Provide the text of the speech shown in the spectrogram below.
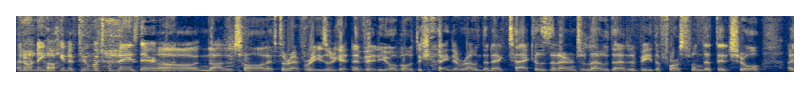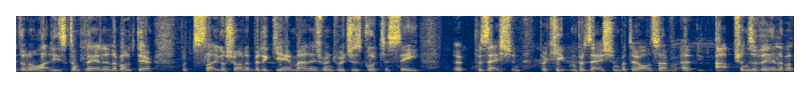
I don't think he can have too much complaints there. Oh, not at all. If the referees are getting a video about the kind of round the neck tackles that aren't allowed, that'd be the first one that they'd show. I don't know what he's complaining about there. But Sligo showing a bit of game management, which is good to see. Uh, possession, they're keeping possession, but they also have uh, options available.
